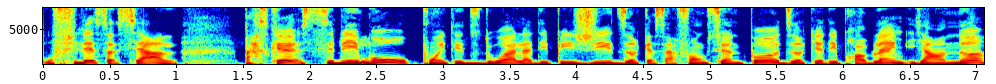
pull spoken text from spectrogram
au filet social. Parce que c'est bien beau pointer du doigt la DPJ, dire que ça fonctionne pas, dire qu'il y a des problèmes. Il y en a.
